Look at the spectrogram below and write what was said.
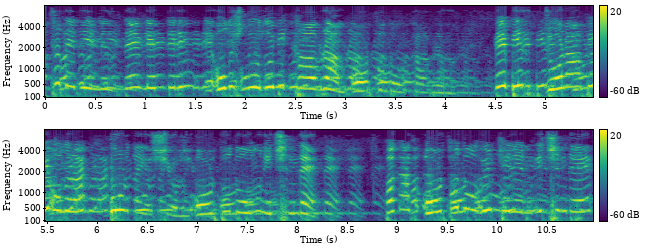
Batı dediğimiz devletlerin e, oluşturduğu bir kavram, Orta Doğu kavramı. Ve biz coğrafi olarak burada yaşıyoruz, Orta Doğu'nun içinde. Fakat Orta Doğu ülkelerinin içinde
